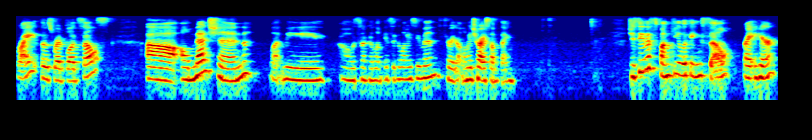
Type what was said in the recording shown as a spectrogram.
right? Those red blood cells. Uh, I'll mention, let me, oh, it's not gonna let me, is it gonna let me zoom in? Here we go, let me try something. Do you see this funky looking cell right here?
